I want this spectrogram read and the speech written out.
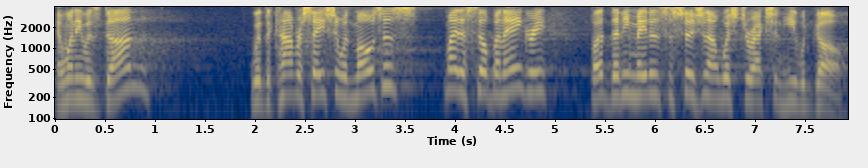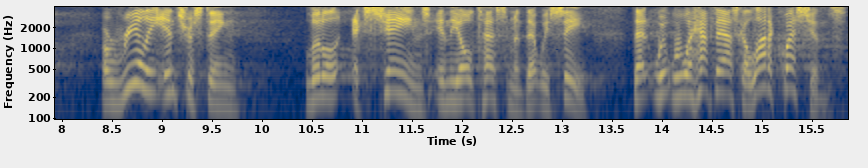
And when he was done with the conversation with Moses, might have still been angry, but then he made his decision on which direction he would go a really interesting little exchange in the Old Testament that we see. That we, will have to ask a lot of questions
